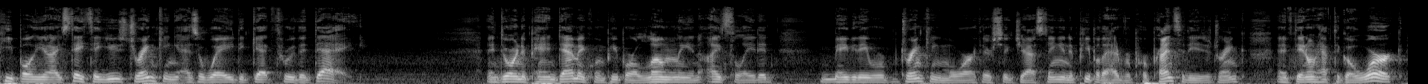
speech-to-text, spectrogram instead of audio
people in the United States, they use drinking as a way to get through the day. And during the pandemic, when people are lonely and isolated, maybe they were drinking more, they're suggesting. And the people that have a propensity to drink, and if they don't have to go work,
